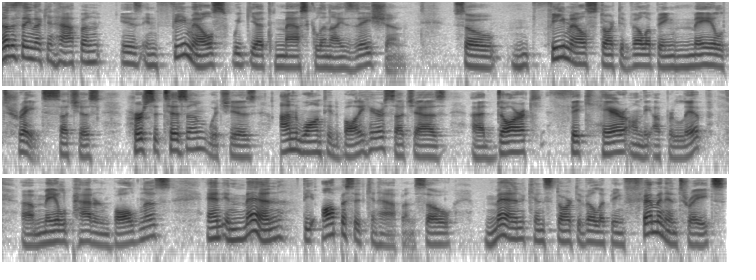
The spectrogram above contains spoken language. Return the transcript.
Another thing that can happen is in females we get masculinization. So females start developing male traits such as hirsutism, which is unwanted body hair, such as uh, dark, thick hair on the upper lip, uh, male pattern baldness. And in men, the opposite can happen. So men can start developing feminine traits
